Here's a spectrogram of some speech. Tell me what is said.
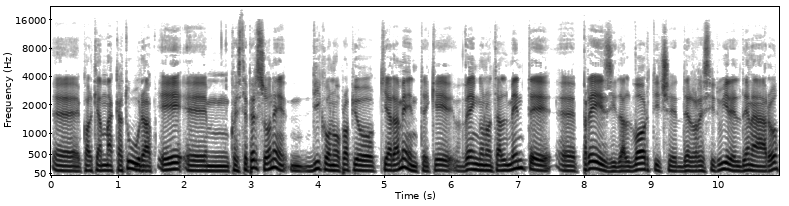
eh, qualche ammaccatura e ehm, queste persone dicono proprio chiaramente che vengono talmente eh, presi dal vortice del restituire il denaro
